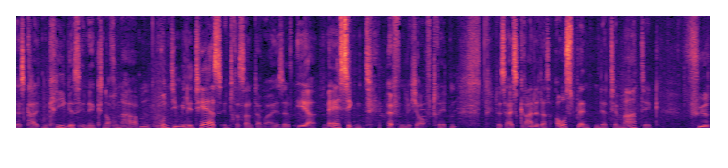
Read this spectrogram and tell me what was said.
des Kalten Krieges in den Knochen haben und die Militärs interessanterweise eher mäßigend öffentlich auftreten. Das heißt, gerade das Ausblenden der Thematik führt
